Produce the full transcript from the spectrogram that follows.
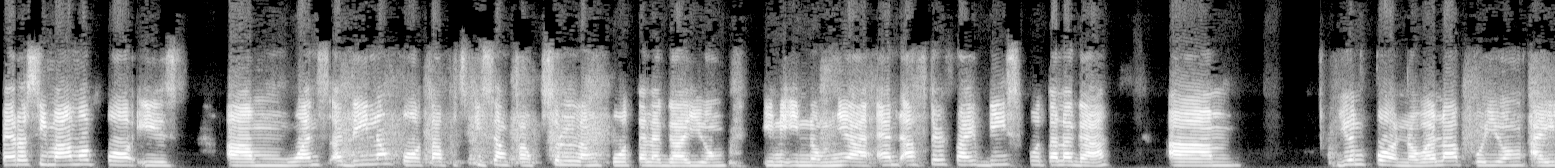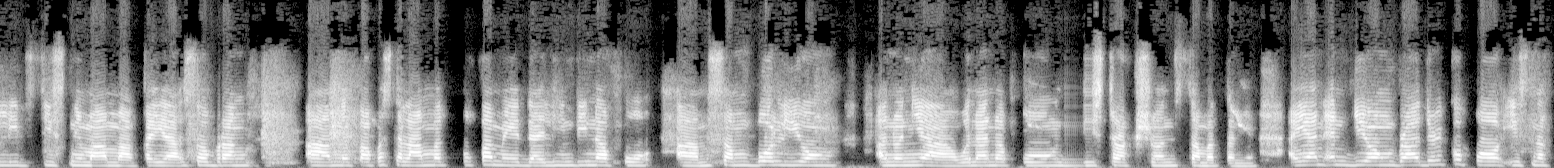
Pero si mama po is um, once a day lang po, tapos isang capsule lang po talaga yung iniinom niya. And after five days po talaga, um, yun po, nawala po yung eyelid cyst ni mama. Kaya sobrang um, nagpapasalamat po kami dahil hindi na po um, sambol yung ano niya, wala na pong distraction sa mata niya. Ayan, and yung brother ko po is nag,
